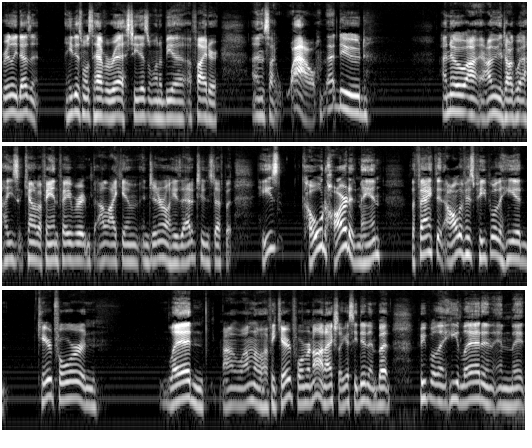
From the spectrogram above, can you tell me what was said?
really doesn't. He just wants to have a rest. He doesn't want to be a, a fighter. And it's like, wow, that dude I know I, I even talk about how he's kind of a fan favorite. I like him in general, his attitude and stuff, but he's cold hearted, man. The fact that all of his people that he had cared for and led, and I, don't know if he cared for him or not. Actually, I guess he didn't, but people that he led and and that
